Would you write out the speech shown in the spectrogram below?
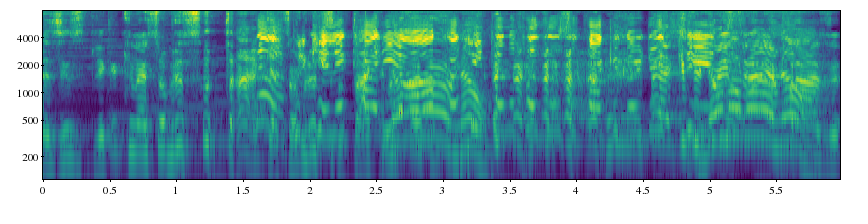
explica que não é sobre o sotaque, Não, é sobre porque o ele é sotaque. carioca Não, não, não. tentando fazer um sotaque É que nordestino. ficou Não, não, estranha não, a não. frase.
